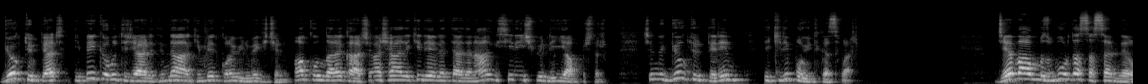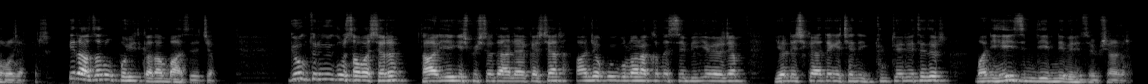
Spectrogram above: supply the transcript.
Göktürkler İpek yolu ticaretinde hakimiyet kurabilmek için Akunlara karşı aşağıdaki devletlerden hangisiyle işbirliği yapmıştır? Şimdi Göktürklerin ikili politikası var. Cevabımız burada Sasaniler olacaktır. Birazdan o politikadan bahsedeceğim. Göktürk Uygur savaşları tarihe geçmiştir değerli arkadaşlar. Ancak Uygurlar hakkında size bilgi vereceğim. Yerleşik hayata geçen ilk Türk devletidir. Maniheizm dinini benimsemişlerdir.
